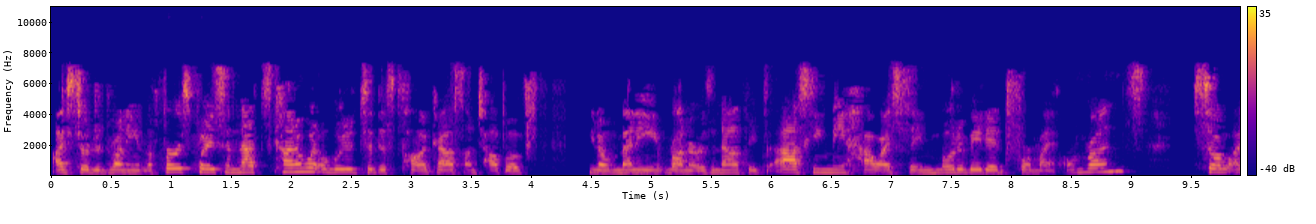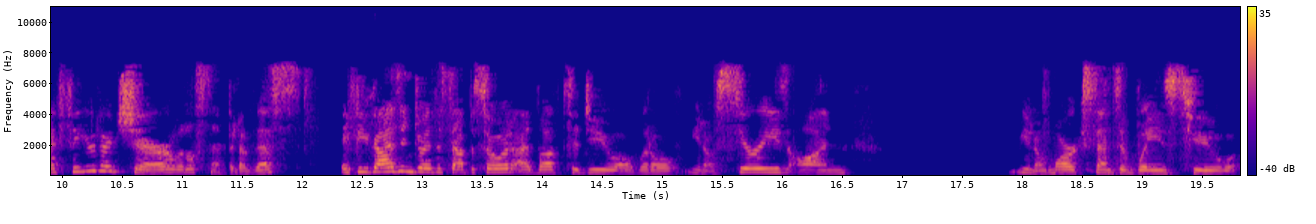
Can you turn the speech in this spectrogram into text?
I started running in the first place. And that's kind of what alluded to this podcast on top of, you know, many runners and athletes asking me how I stay motivated for my own runs. So I figured I'd share a little snippet of this. If you guys enjoyed this episode, I'd love to do a little, you know, series on, you know, more extensive ways to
